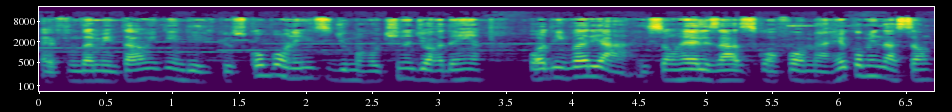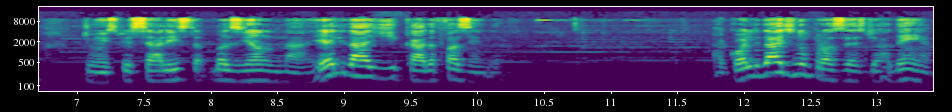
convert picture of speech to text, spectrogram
É fundamental entender que os componentes de uma rotina de ordenha podem variar e são realizados conforme a recomendação de um especialista, baseando na realidade de cada fazenda. A qualidade no processo de ordenha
